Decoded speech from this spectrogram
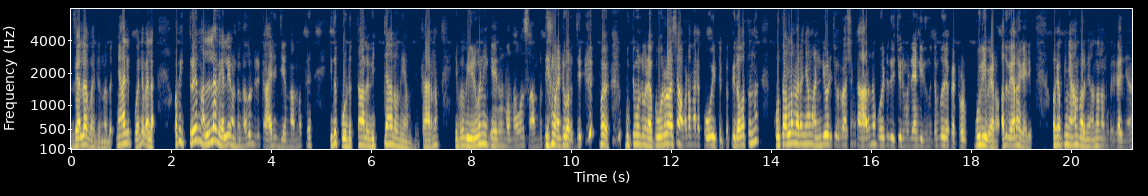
വില വരുന്നത്. ഞാലിപ്പൂവിന്റെ വില. അപ്പൊ ഇത്രയും നല്ല വിലയുണ്ടല്ലോ. അതുകൊണ്ട് ഒരു കാര്യം ചെയ്യാം. നമുക്ക് ഇത് കൊടുത്താലോ വിറ്റാലോ എന്ന് ഞാൻ പറഞ്ഞു കാരണം ഇപ്പൊ വീട് പണിയൊക്കെ ആയതുകൊണ്ട് ഒന്നാമത് സാമ്പത്തികമായിട്ട് കുറച്ച് ബുദ്ധിമുട്ട് വേണം അപ്പൊ ഒരു പ്രാവശ്യം അവിടെ വരെ പോയിട്ട് ഇപ്പൊ പിറവത്തുനിന്ന് കൂത്താളം വരെ ഞാൻ വണ്ടി ഓടിച്ച് ഒരു പ്രാവശ്യം കാറിന് പോയിട്ട് തിരിച്ചു വരുമ്പോൾ രണ്ട് ഇരുന്നൂറ്റമ്പത് രൂപ പെട്രോൾ കൂലി വേണം. അത് വേറെ കാര്യം. ഓക്കെ അപ്പൊ ഞാൻ പറഞ്ഞു എന്നാൽ നമുക്കൊരു കാര്യം ഞാൻ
